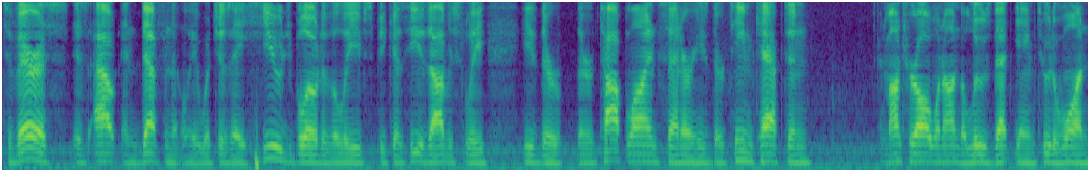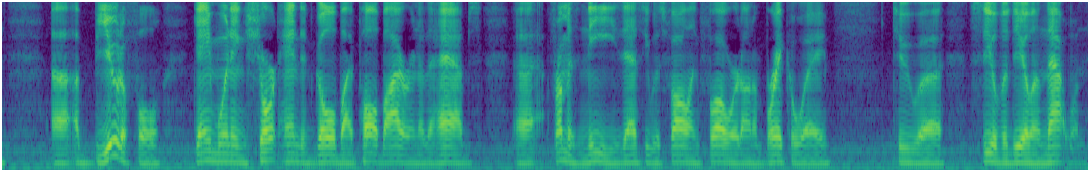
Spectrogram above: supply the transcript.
Tavares is out indefinitely, which is a huge blow to the Leafs because he is obviously he's their their top line center. He's their team captain. And Montreal went on to lose that game two to one. Uh, a beautiful game-winning short-handed goal by Paul Byron of the Habs uh, from his knees as he was falling forward on a breakaway to uh, seal the deal in that one.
